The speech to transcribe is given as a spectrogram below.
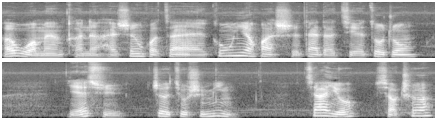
而我们可能还生活在工业化时代的节奏中，也许这就是命。加油，小车！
